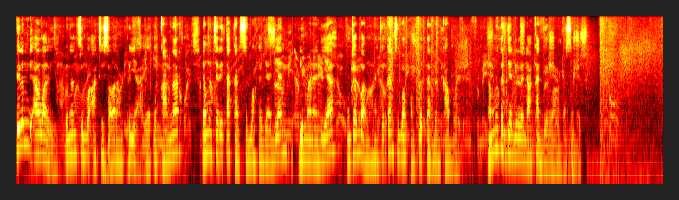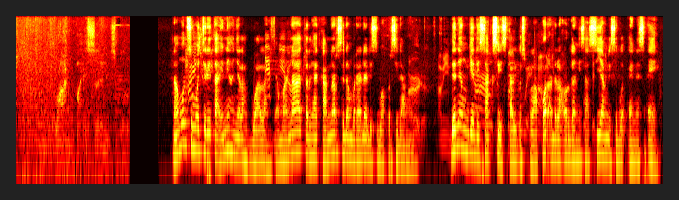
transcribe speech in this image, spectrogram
Film diawali dengan sebuah aksi seorang pria yaitu Connor yang menceritakan sebuah kejadian di mana dia mencoba menghancurkan sebuah komputer dan kabel. Namun terjadi ledakan di ruangan tersebut. Namun semua cerita ini hanyalah bualan yang mana terlihat Connor sedang berada di sebuah persidangan. Dan yang menjadi saksi sekaligus pelapor adalah organisasi yang disebut NSA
